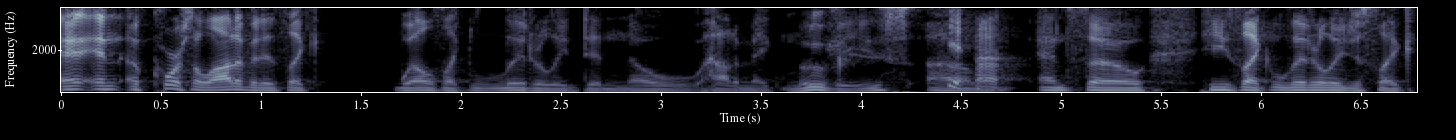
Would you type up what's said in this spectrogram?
and, and of course, a lot of it is like Welles like literally didn't know how to make movies, um, Yeah. and so he's like literally just like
